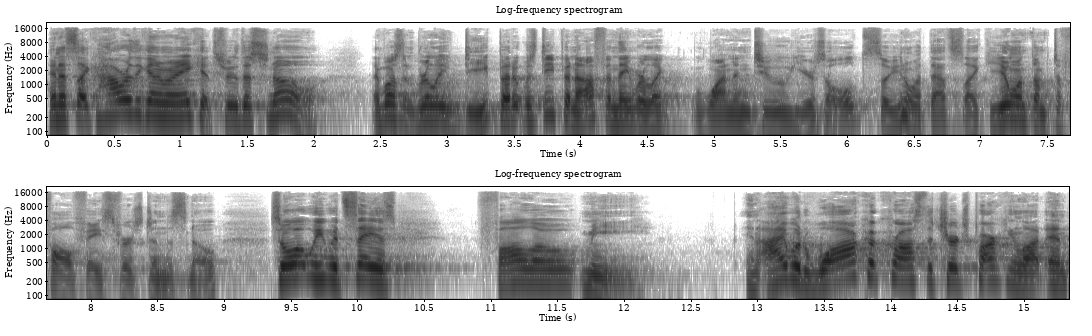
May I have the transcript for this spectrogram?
and it's like, how are they going to make it through the snow? It wasn't really deep, but it was deep enough, and they were like one and two years old. So you know what that's like. You don't want them to fall face first in the snow. So what we would say is, follow me. And I would walk across the church parking lot, and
